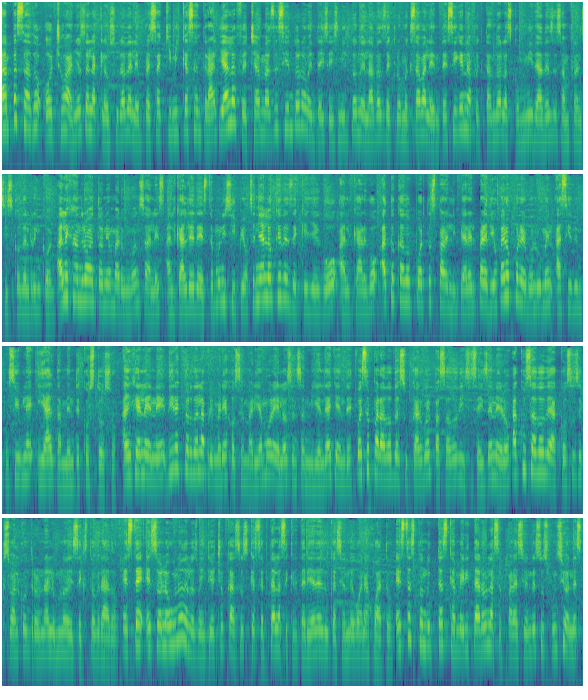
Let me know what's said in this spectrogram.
Han pasado ocho años de la clausura de la empresa química central y a la fecha más de 196 mil toneladas de cromo hexavalente siguen afectando a las comunidades de San Francisco del Rincón. Alejandro Antonio Marún González, alcalde de este municipio, señaló que desde que llegó al cargo ha tocado puertas para limpiar el predio, pero por el volumen ha sido imposible y altamente costoso. Ángel N., director de la primaria José María Morelos en San Miguel de Allende, fue separado de su cargo el pasado 16 de enero, acusado de acoso sexual contra un alumno de sexto grado. Este es solo uno de los 28 casos que acepta la Secretaría de Educación de Guanajuato. Estas conductas que ameritaron la separación de sus funciones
